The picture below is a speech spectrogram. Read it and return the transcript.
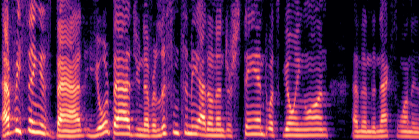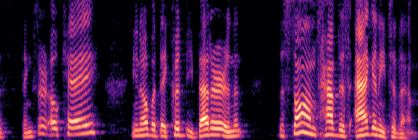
everything is bad. You're bad. You never listen to me. I don't understand what's going on. And then the next one is, things are okay, you know, but they could be better. And then the Psalms have this agony to them.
